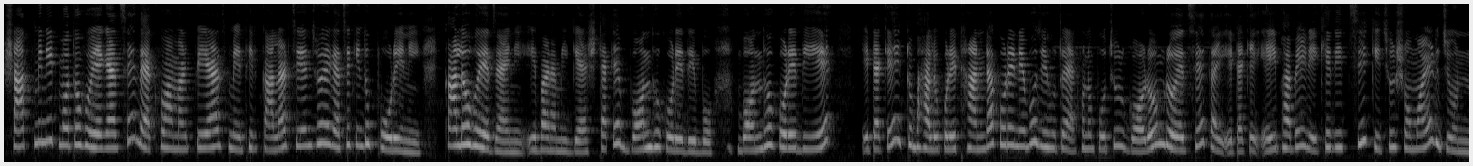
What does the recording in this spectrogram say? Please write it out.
সাত মিনিট মতো হয়ে গেছে। দেখো আমার পেঁয়াজ, মেথির কালার চেঞ্জ হয়ে গেছে কিন্তু পড়েনি, কালো হয়ে যায়নি। এবার আমি গ্যাসটাকে বন্ধ করে দেব। বন্ধ করে দিয়ে এটাকে একটু ভালো করে ঠান্ডা করে নেব, যেহেতু এখনও প্রচুর গরম রয়েছে, তাই এটাকে এইভাবেই রেখে দিচ্ছি কিছু সময়ের জন্য।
